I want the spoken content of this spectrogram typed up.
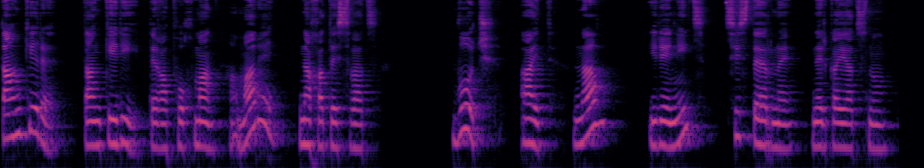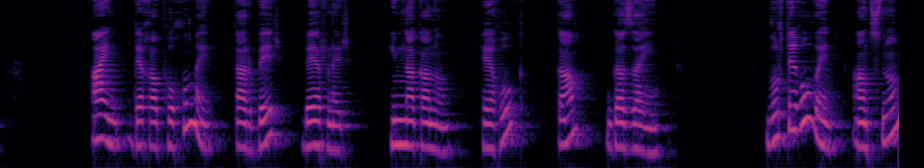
Տանկերը տանկերի տեղափոխման համար է նախատեսված։ Ոչ, այդ նավ իրենից ցիստեռն է ներկայացնում։ Այն տեղափոխում է տարբեր բեռներ, հիմնականում հեղուկ կամ գազային։ Որտեղով են անցնում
